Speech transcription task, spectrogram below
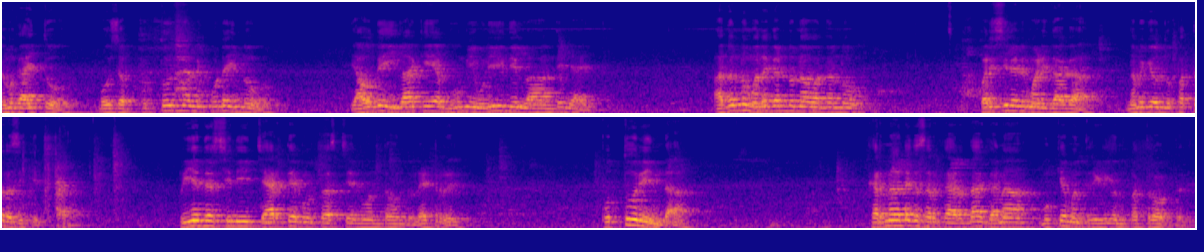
ನಮಗಾಯಿತು. ಬಹುಶಃ ಪುತ್ತೂರಿನಲ್ಲಿ ಕೂಡ ಇನ್ನು ಯಾವುದೇ ಇಲಾಖೆಯ ಭೂಮಿ ಉಳಿಯುವುದಿಲ್ಲ ಅಂತೇಳಿ ಆಯಿತು. ಅದನ್ನು ಮನಗಂಡು ನಾವು ಅದನ್ನು ಪರಿಶೀಲನೆ ಮಾಡಿದಾಗ ನಮಗೆ ಒಂದು ಪತ್ರ ಸಿಕ್ಕಿತ್ತು ಪ್ರಿಯದರ್ಶಿನಿ ಚಾರಿಟೇಬಲ್ ಟ್ರಸ್ಟ್ ಎನ್ನುವಂಥ ಒಂದು ಲೆಟ್ರ್ ಪುತ್ತೂರಿನಿಂದ ಕರ್ನಾಟಕ ಸರ್ಕಾರದ ಘನ ಮುಖ್ಯಮಂತ್ರಿಗಳಿಗೆ ಒಂದು ಪತ್ರ ಹೋಗ್ತದೆ.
